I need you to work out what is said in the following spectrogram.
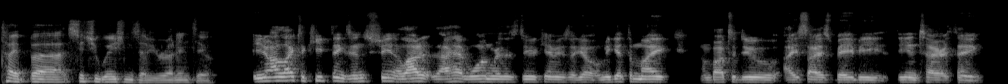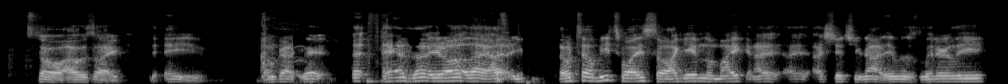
type uh situations have you run into? You know, I like to keep things interesting. A lot of I had one where this dude came. He's like, "Yo, let me get the mic. I'm about to do Ice Ice Baby, the entire thing." So I was like, "Hey, don't got. Hands up, you know, like I, don't tell me twice." So I gave him the mic, and I, I, I shit you not, it was literally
